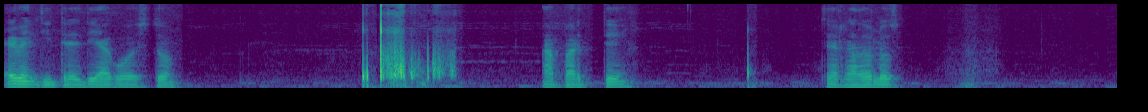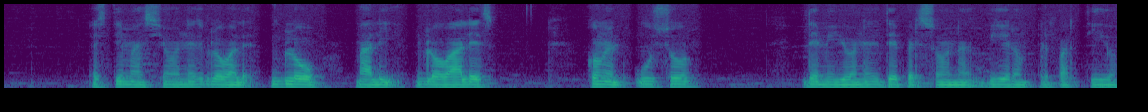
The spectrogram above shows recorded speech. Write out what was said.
el 23 de agosto. Aparte, cerrados los estimaciones globales con el uso de millones de personas vieron el partido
